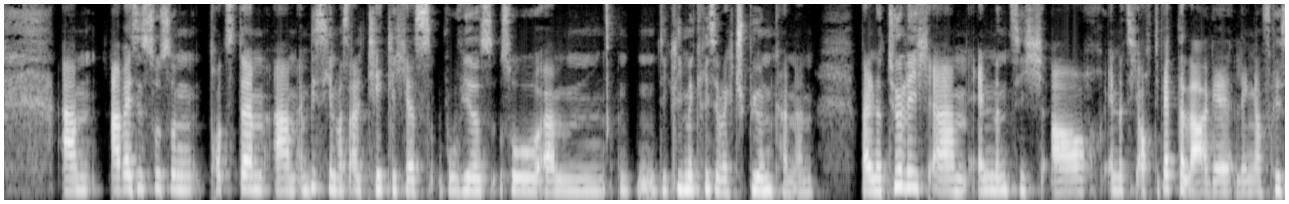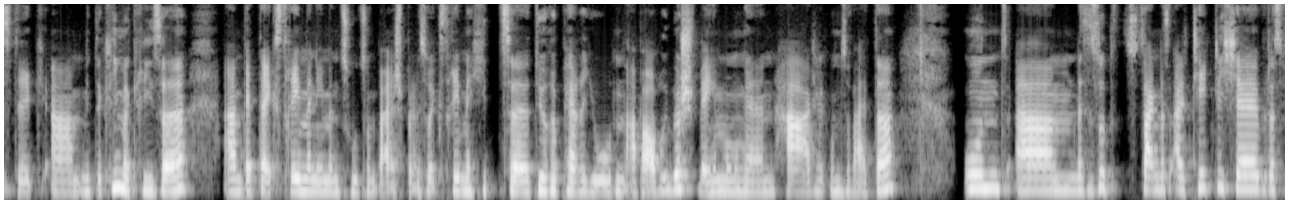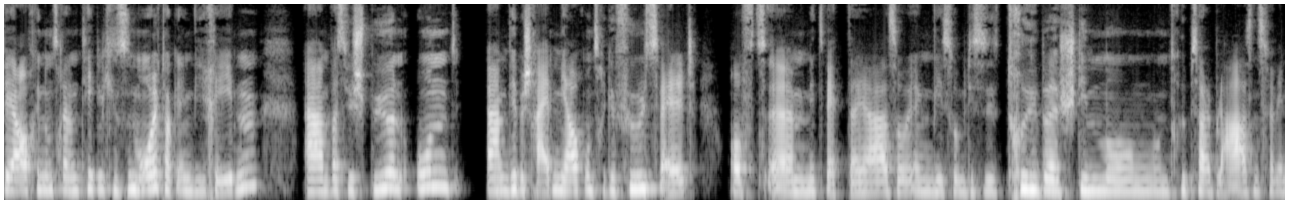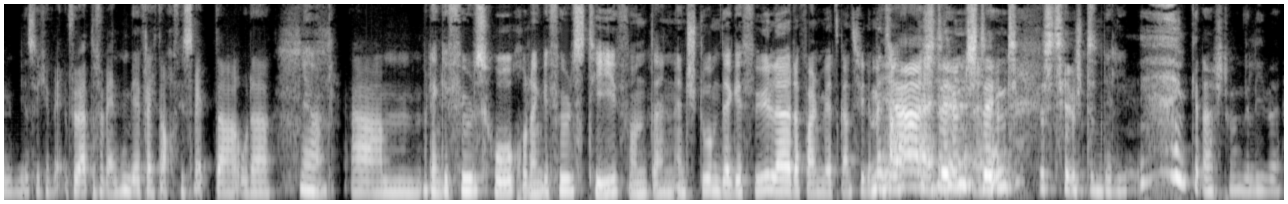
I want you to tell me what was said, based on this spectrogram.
Ähm, aber es ist sozusagen trotzdem ähm, ein bisschen was Alltägliches, wo wir so ähm, die Klimakrise vielleicht spüren können. Weil natürlich ähm, ändern sich auch, ändert sich auch die Wetterlage längerfristig ähm, mit der Klimakrise. Ähm, Wetterextreme nehmen zu zum Beispiel, also extreme Hitze, Dürreperioden, aber auch Überschwemmungen, Hagel und so weiter. Und ähm, das ist sozusagen das Alltägliche, über das wir auch in unserem täglichen Smalltalk irgendwie reden, ähm, was wir spüren. Und ähm, wir beschreiben ja auch unsere Gefühlswelt oft ähm, mit Wetter, ja, so irgendwie so diese trübe Stimmung und Trübsalblasen, das verwenden wir, solche Wörter verwenden wir vielleicht auch fürs Wetter oder ja. ähm, oder ein Gefühlshoch oder ein Gefühlstief und ein, ein Sturm der Gefühle, da fallen mir jetzt ganz viele mit Ja, stimmt, stimmt, das stimmt. Sturm der Liebe. genau, Sturm der Liebe.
